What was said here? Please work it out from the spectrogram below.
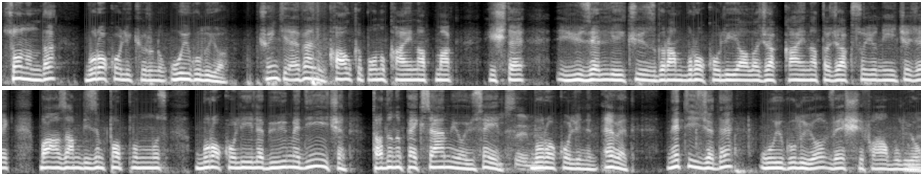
Sonunda brokoli kürünü uyguluyor. Çünkü efendim kalkıp onu kaynatmak, işte 150-200 gram brokoliyi alacak, kaynatacak, suyunu içecek. Bazen bizim toplumumuz brokoliyle büyümediği için tadını pek sevmiyor Hüseyin. Brokolinin. Evet. Neticede uyguluyor ve şifa buluyor.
